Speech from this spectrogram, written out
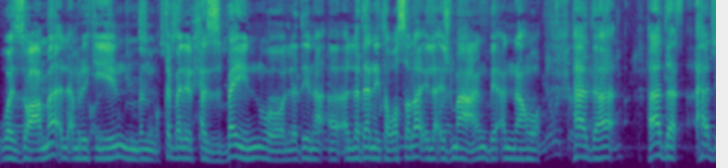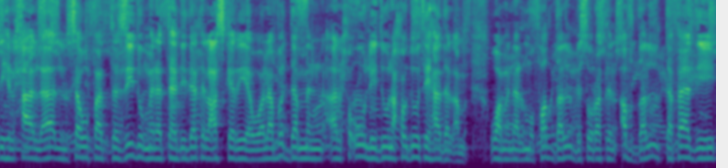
والزعماء الأمريكيين من قبل الحزبين والذين اللذان توصلا إلى إجماع بأنه هذا هذا هذه الحالة سوف تزيد من التهديدات العسكرية ولا بد من الحقول دون حدوث هذا الأمر. ومن المفضل بصورة أفضل تفادي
